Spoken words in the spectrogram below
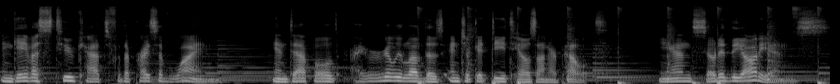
and gave us two cats for the price of one. And Dappled, I really love those intricate details on her pelt. And so did the audience.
